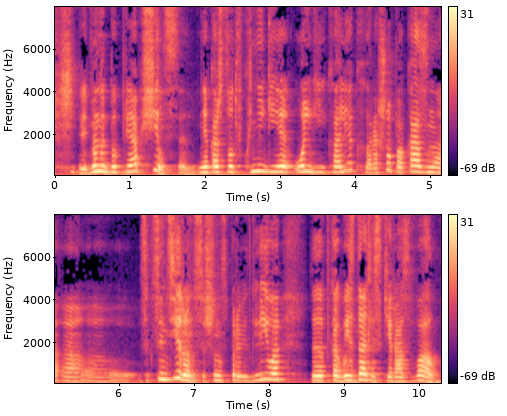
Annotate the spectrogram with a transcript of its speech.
ребенок бы приобщился. Мне кажется, вот в книге Ольги и коллег хорошо показано, э, э, сакцентировано совершенно справедливо этот как бы издательский развал,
